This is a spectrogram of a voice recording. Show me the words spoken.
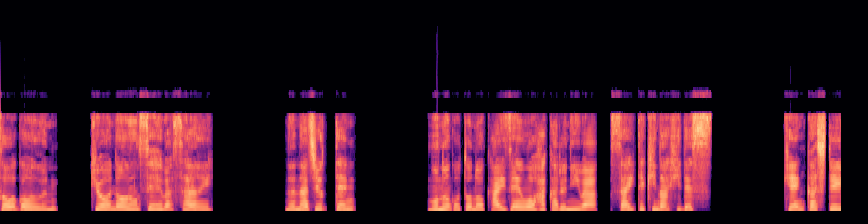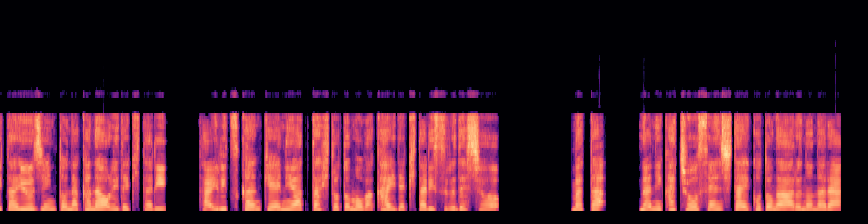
総合運。今日の運勢は3位。70点。物事の改善を図るには最適な日です。喧嘩していた友人と仲直りできたり、対立関係にあった人とも和解できたりするでしょう。また、何か挑戦したいことがあるのなら、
